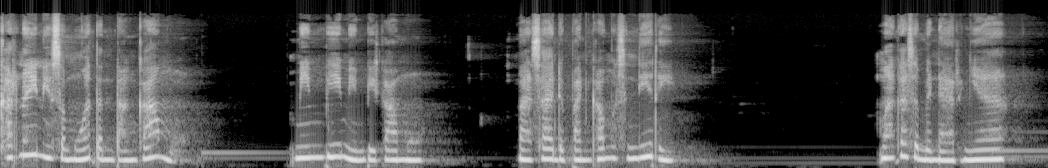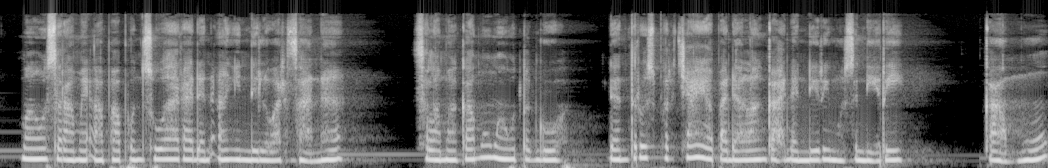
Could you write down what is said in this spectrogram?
Karena ini semua tentang kamu, mimpi-mimpi kamu masa depan kamu sendiri. Maka sebenarnya, mau seramai apa pun suara dan angin di luar sana, selama kamu mau teguh dan terus percaya pada langkah dan dirimu sendiri, kamu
